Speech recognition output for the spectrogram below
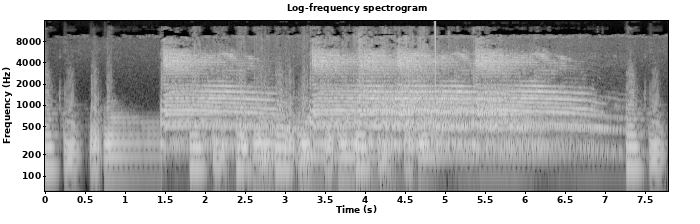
Thank you.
